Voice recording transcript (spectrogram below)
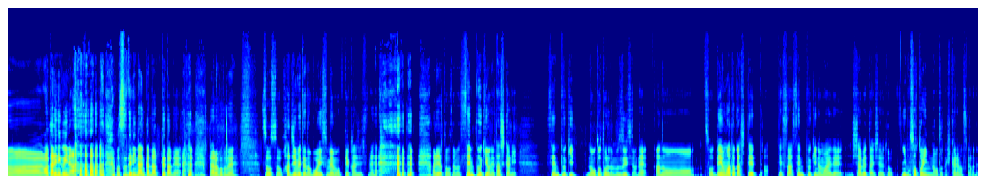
あー分かりにくいな。もうすでになんか鳴ってたね。なるほどね。そうそう。初めてのボイスメモっていう感じですね。ありがとうございます。扇風機をね確かに。扇風機の音取るのむずいですよね。あのーそう電話とかしててさ扇風機の前で喋ったりしてると今外いんの？とか聞かれますからね。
